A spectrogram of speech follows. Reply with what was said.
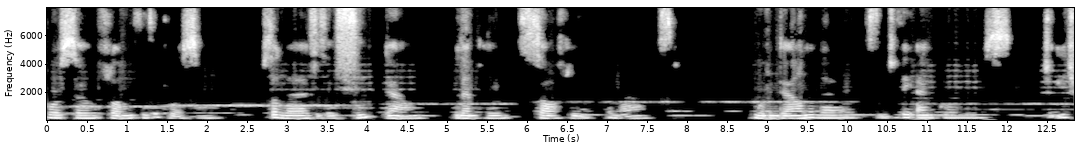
torso, flowing through the torso, to the legs as they sink down, limply, softly, relaxed, moving down the legs into the ankles, to each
